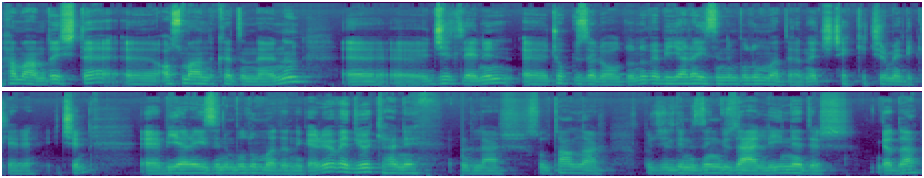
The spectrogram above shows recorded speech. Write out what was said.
hamamda işte e, Osmanlı kadınlarının e, ciltlerinin e, çok güzel olduğunu ve bir yara izinin bulunmadığını, çiçek geçirmedikleri için e, bir yara izinin bulunmadığını görüyor ve diyor ki hani sultanlar bu cildinizin güzelliği nedir? Ya da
